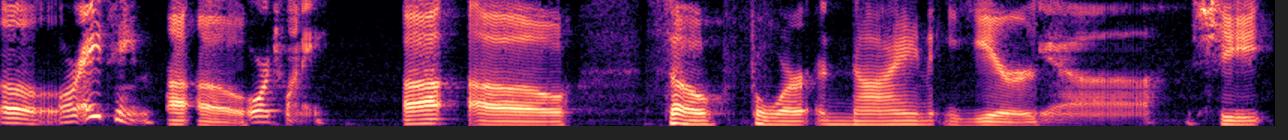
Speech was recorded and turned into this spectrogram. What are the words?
Oh. or 18 Uh oh. or 20. Uh oh. So for nine years, Yeah. she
